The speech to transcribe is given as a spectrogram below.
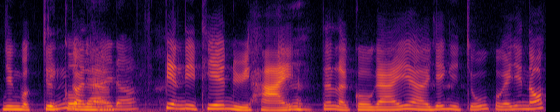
nhân vật chính gọi là đó. Pian Li Thie Nữ Hại tức là cô gái uh, giấy ghi chú cô gái giấy nốt.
